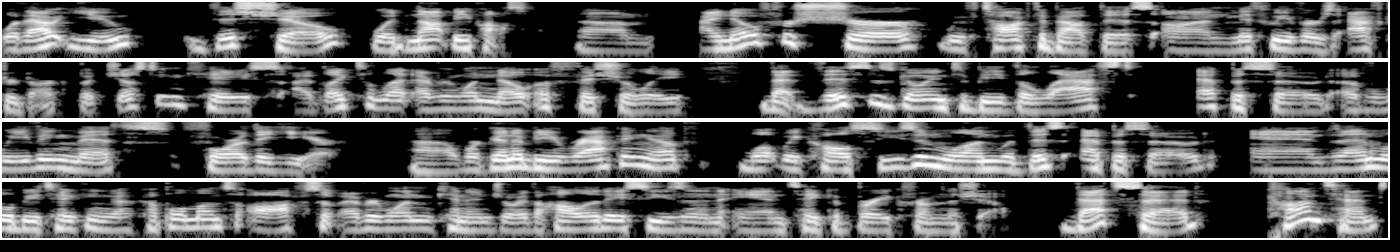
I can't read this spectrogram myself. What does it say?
Without you, this show would not be possible. Um, I know for sure we've talked about this on Mythweavers After Dark, but just in case, I'd like to let everyone know officially that this is going to be the last episode of Weaving Myths for the year. Uh, we're going to be wrapping up what we call season one with this episode, and then we'll be taking a couple months off so everyone can enjoy the holiday season and take a break from the show. That said, content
